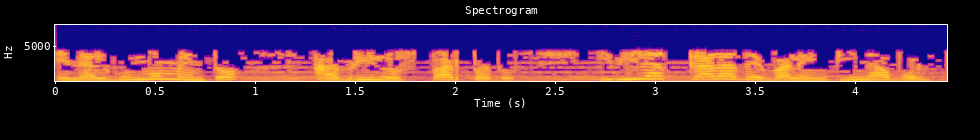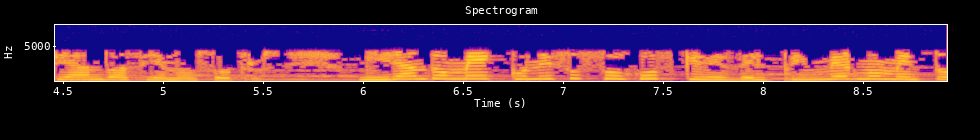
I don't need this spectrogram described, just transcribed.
En algún momento abrí los párpados y vi la cara de Valentina volteando hacia nosotros, mirándome con esos ojos que desde el primer momento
